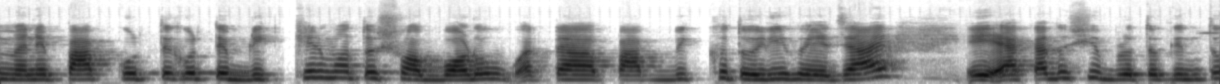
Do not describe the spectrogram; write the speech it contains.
মানে পাপ করতে করতে বৃক্ষের মতো সব বড় একটা পাপ বৃক্ষ তৈরি হয়ে যায়, এই একাদশী ব্রত কিন্তু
